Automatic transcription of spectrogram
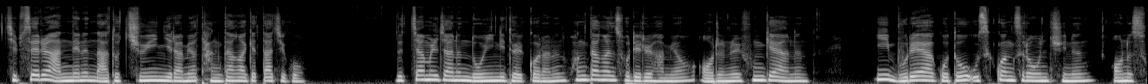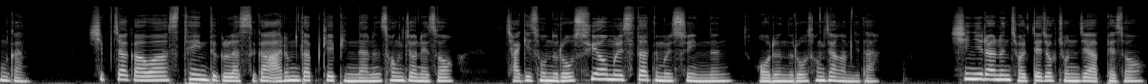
집세를 안 내는 나도 주인이라며 당당하게 따지고 늦잠을 자는 노인이 될 거라는 황당한 소리를 하며 어른을 훈계하는 이 무례하고도 우스꽝스러운 쥐는 어느 순간 십자가와 스테인드 글라스가 아름답게 빛나는 성전에서 자기 손으로 수염을 쓰다듬을 수 있는 어른으로 성장합니다. 신이라는 절대적 존재 앞에서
